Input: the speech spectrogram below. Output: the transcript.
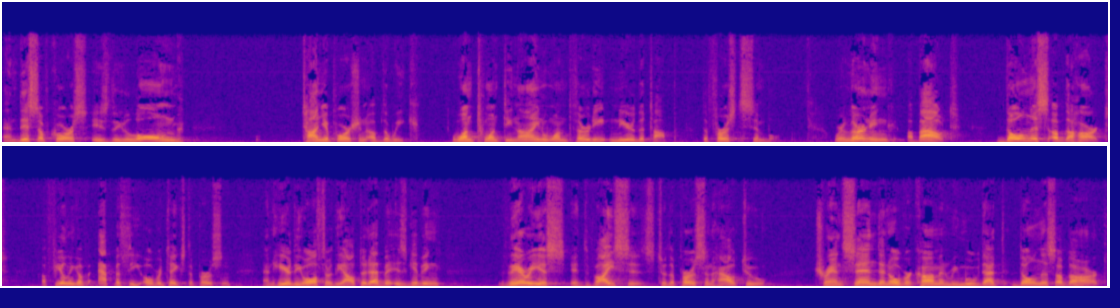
And this, of course, is the long Tanya portion of the week. 129, 130, near the top, the first symbol. We're learning about dullness of the heart a feeling of apathy overtakes the person. And here the author, the Alter Rebbe, is giving various advices to the person how to transcend and overcome and remove that dullness of the heart.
